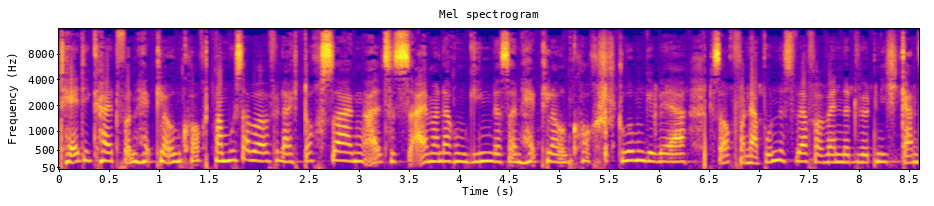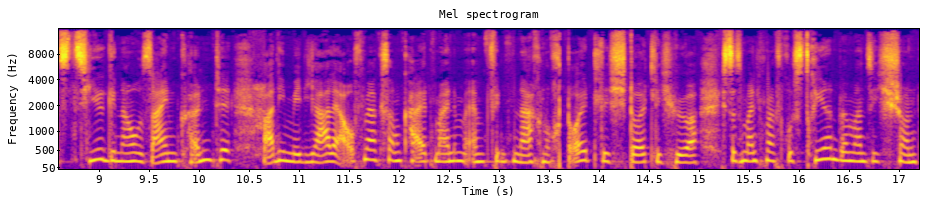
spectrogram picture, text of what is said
Tätigkeit von Heckler und Koch. Man muss aber vielleicht doch sagen, als es einmal darum ging, dass ein Heckler und Koch Sturmgewehr, das auch von der Bundeswehr verwendet wird, nicht ganz zielgenau sein könnte, war die mediale Aufmerksamkeit meinem Empfinden nach noch deutlich, deutlich höher. Ist das manchmal frustrierend, wenn man sich schon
